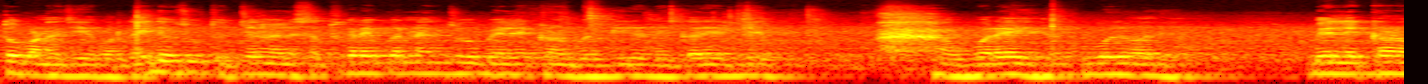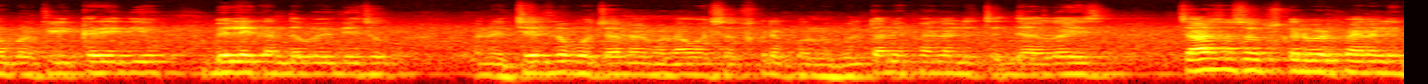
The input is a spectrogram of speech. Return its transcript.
તો પણ હજી એકવાર કહી દઉં છું, તો ચેનલને સબસ્ક્રાઈબ કરી નાખજો. બે ઇલેક્ટ્રોન પર કરી કરી ઉપર આવી બોલવા દે. બે લેકન ઉપર ક્લિક કરી દો બે લેકન દબાવી દેજો. અને જે લોકો ચેનલમાં નવા સબસ્ક્રાઈબ કરવાનું ભૂલતા નહીં. ફાઇનલી ગઈ ચારસો સબસ્ક્રાઈબર ફાઇનલી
